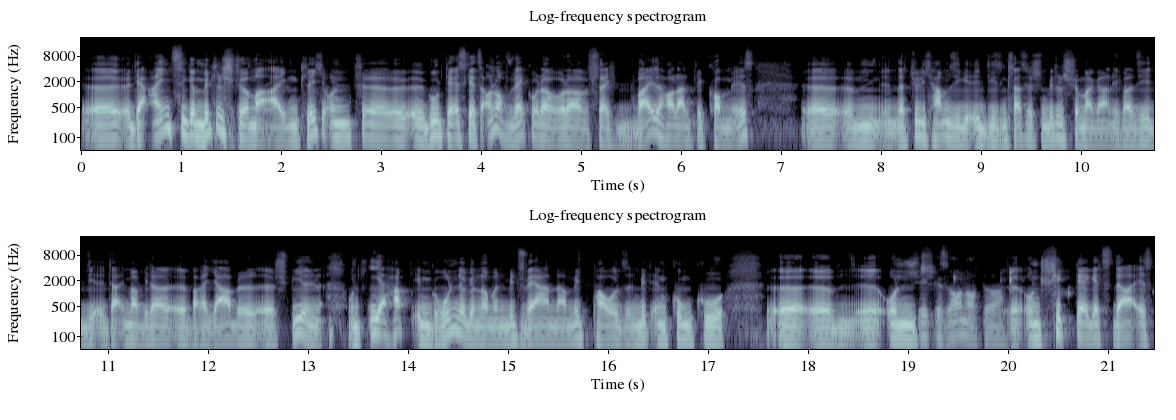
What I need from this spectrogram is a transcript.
äh, der einzige Mittelstürmer eigentlich. Und äh, gut, der ist jetzt auch noch weg oder, oder vielleicht weil Holland gekommen ist. Äh, ähm, natürlich haben sie diesen klassischen Mittelstürmer gar nicht, weil sie die, da immer wieder äh, variabel äh, spielen. Und ihr habt im Grunde genommen mit Werner, mit Paulsen, mit Nkunku äh, ähm, und Schick ist auch noch da. und Schick, der jetzt da ist,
